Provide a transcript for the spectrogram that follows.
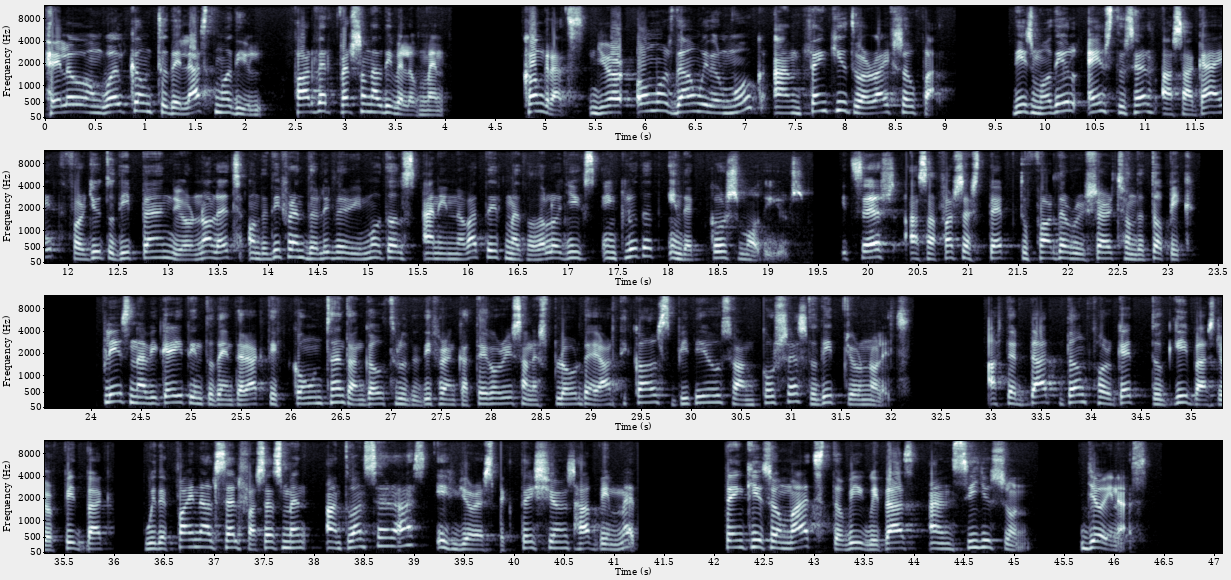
Hello and welcome to the last module, Further Personal Development. Congrats, you are almost done with your MOOC and thank you to arrive so far. This module aims to serve as a guide for you to deepen your knowledge on the different delivery models and innovative methodologies included in the course modules. It serves as a first step to further research on the topic Please navigate into the interactive content and go through the different categories and explore the articles, videos and courses to deep your knowledge. After that, don't forget to give us your feedback with a final self-assessment and to answer us if your expectations have been met. Thank you so much to be with us and see you soon. Join us!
